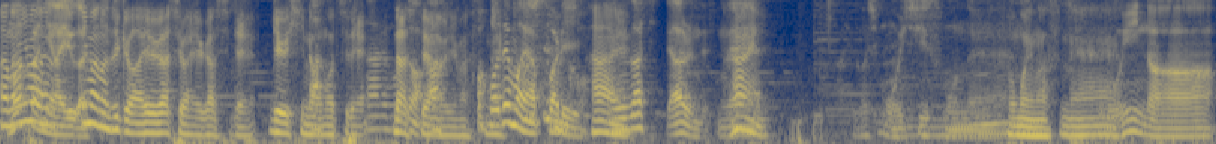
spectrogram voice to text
あのまさあゆ菓子。今の時期はあゆ菓子はあゆ菓子で牛皮のお餅で出しておりますね。あここでもやっぱりあゆ菓子ってあるんですね。はい。あゆ菓子も美味しいですもんね。そう思いますすごねいな。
